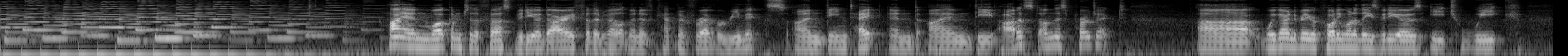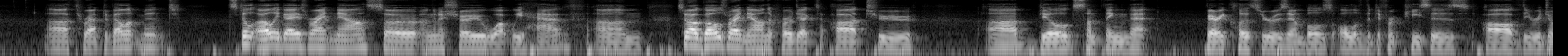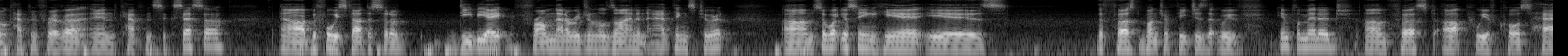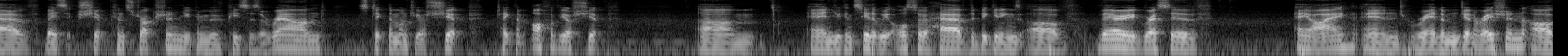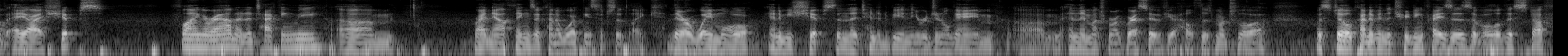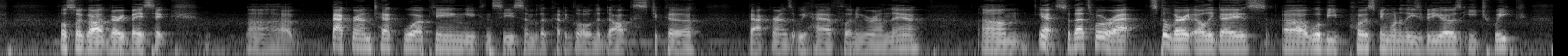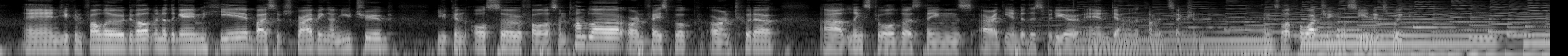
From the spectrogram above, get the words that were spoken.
Hi and welcome to the first video diary for the development of Captain Forever Remix. I'm Dean Tate and I'm the artist on this project. Uh, we're going to be recording one of these videos each week uh, throughout development. It's still early days right now, so I'm going to show you what we have. Um, so our goals right now on the project are to uh, build something that very closely resembles all of the different pieces of the original Captain Forever and Captain Successor uh, before we start to sort of deviate from that original design and add things to it. Um, so what you're seeing here is the first bunch of features that we've implemented. Um, first up, we of course have basic ship construction. You can move pieces around, stick them onto your ship, take them off of your ship. Um, and you can see that we also have the beginnings of very aggressive AI and random generation of AI ships flying around and attacking me. Um, right now, things are kind of working such that like there are way more enemy ships than there tended to be in the original game, um, and they're much more aggressive. Your health is much lower. We're still kind of in the tuning phases of all of this stuff. We've also got very basic uh, background tech working. You can see some of the kind of glow in the dark sticker backgrounds that we have floating around there. Um, yeah, so that's where we're at. Still very early days. Uh, we'll be posting one of these videos each week. And you can follow development of the game here by subscribing on YouTube. You can also follow us on Tumblr or on Facebook or on Twitter. Uh, links to all those things are at the end of this video and down in the comment section. Thanks a lot for watching. We'll see you next week.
